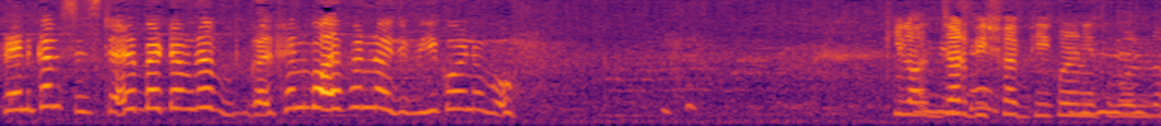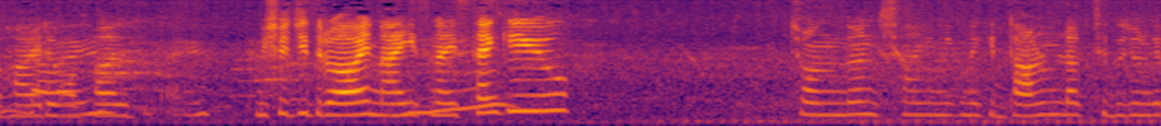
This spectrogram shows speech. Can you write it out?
ফ্রেন্ড কাম সিস্টার বাট আমরা গার্লফ্রেন্ড বয়ফ্রেন্ড নয় যে বিয়ে করে নেব। কি লজ্জার বিষয় বিয়ে করে নিতে বলল। হায় রে Biswajit Roy nice nice thank you Chandan সাইনিক নাকি দারুণ লাগছে দুজনকে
